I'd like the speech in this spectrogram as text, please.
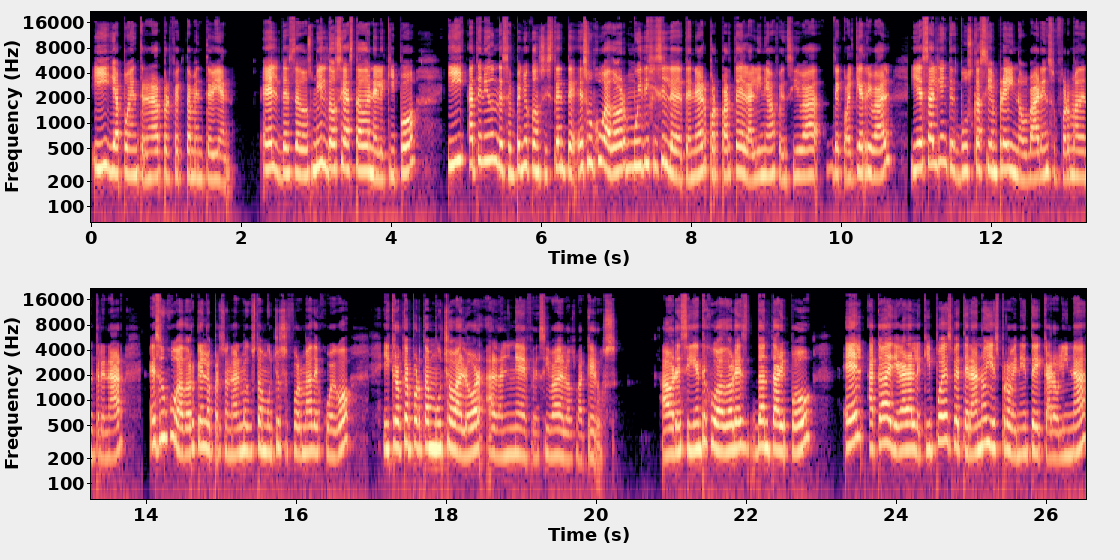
y ya puede entrenar perfectamente bien. Él desde 2012 ha estado en el equipo y ha tenido un desempeño consistente. Es un jugador muy difícil de detener por parte de la línea ofensiva de cualquier rival y es alguien que busca siempre innovar en su forma de entrenar. Es un jugador que en lo personal me gusta mucho su forma de juego y creo que aporta mucho valor a la línea defensiva de los vaqueros. Ahora el siguiente jugador es Dantari Poe. Él acaba de llegar al equipo, es veterano y es proveniente de Carolina.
